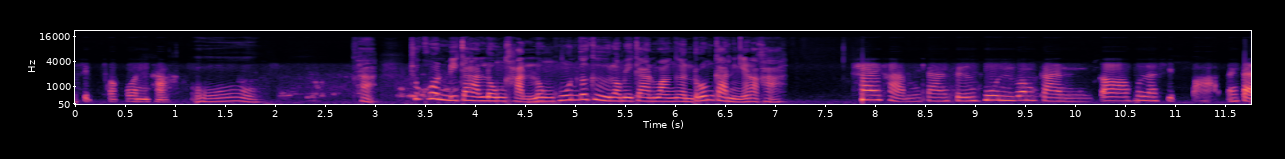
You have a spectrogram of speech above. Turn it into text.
50 กว่าคนค่ะ โอ้ ค่ะ ทุกคนมีการลงขันลงหุ้นก็คือเรามีการวางเงินร่วมกันอย่างเงี้ยเหรอคะใช่ค่ะ มีการซื้อหุ้นร่วมกันก็หุ้นละสิบบาท ตั้งแต่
